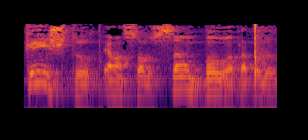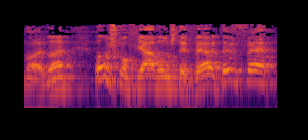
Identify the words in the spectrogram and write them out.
Cristo é uma solução boa para todos nós, não é? Vamos confiar, vamos ter fé. Teve fé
